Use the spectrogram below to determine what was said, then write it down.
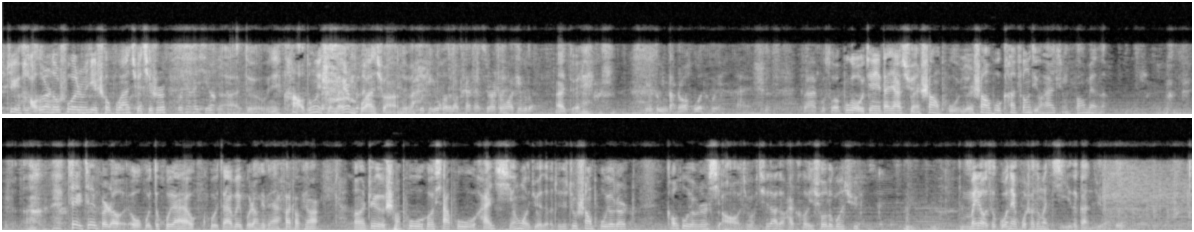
这好多人都说什么夜车不安全，其实昨天还行。啊，对，你看好东西就没什么不安全，对吧？我挺疑惑的老太太，虽然说话听不懂。哎，对。连走给你打招呼，他会。哎，是，这还不错。不过我建议大家选上铺，我觉得上铺看风景还是挺方便的。这这边的我会都会在会在微博上给大家发照片嗯，这个上铺和下铺还行，我觉得这就上铺有点高度有点小，就其他的还可以说得过去，没有这国内火车这么挤的感觉，对，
